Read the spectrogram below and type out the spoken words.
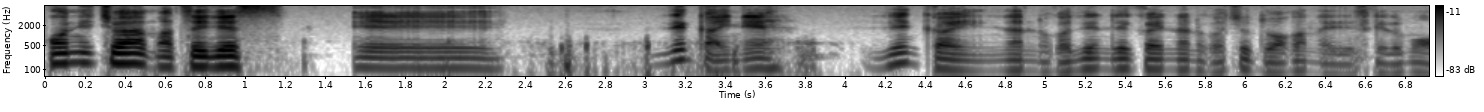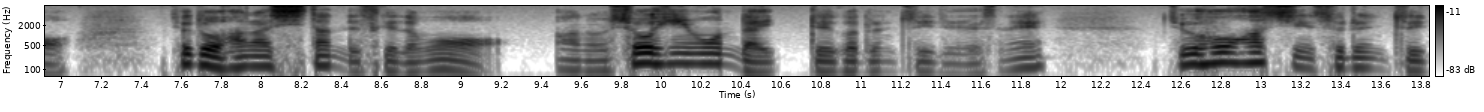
こんにちは、松井です。えー、前回ね、前回になるのか前々回になるのかちょっとわかんないですけども、ちょっとお話ししたんですけども、あの商品問題ということについてですね、情報発信するについ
